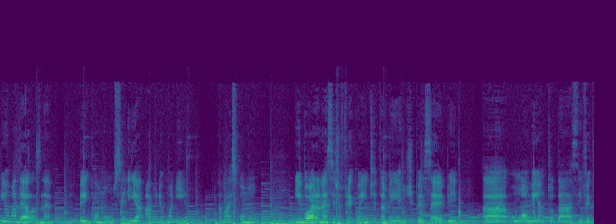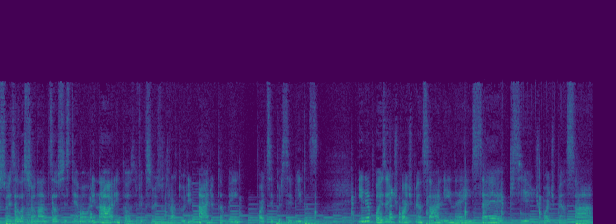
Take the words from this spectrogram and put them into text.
E uma delas, né, bem comum, seria a pneumonia, a mais comum. Embora né, seja frequente, também a gente percebe uh, um aumento das infecções relacionadas ao sistema urinário, então as infecções do trato urinário também pode ser percebidas e depois a gente pode pensar ali, né, em sepse, a gente pode pensar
